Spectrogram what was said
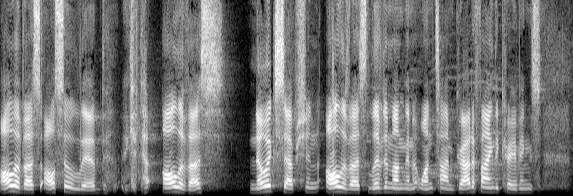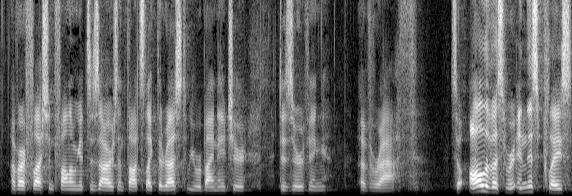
All of us also lived, and get that, all of us, no exception, all of us lived among them at one time, gratifying the cravings of our flesh and following its desires and thoughts like the rest. We were by nature deserving of wrath. So all of us were in this place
